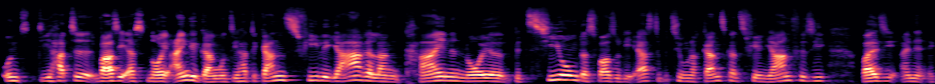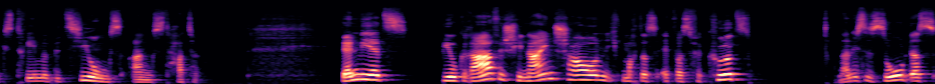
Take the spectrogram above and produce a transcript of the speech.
und die hatte, war sie erst neu eingegangen und sie hatte ganz viele Jahre lang keine neue Beziehung. Das war so die erste Beziehung nach ganz, ganz vielen Jahren für sie, weil sie eine extreme Beziehungsangst hatte. Wenn wir jetzt biografisch hineinschauen, ich mache das etwas verkürzt, dann ist es so, dass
